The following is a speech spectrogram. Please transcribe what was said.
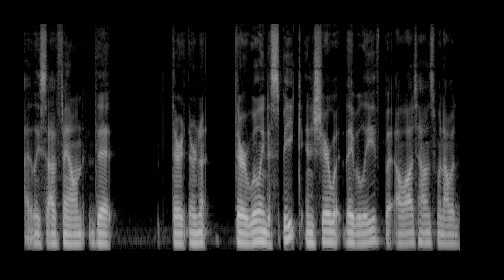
at least I've found that they're they're not they're willing to speak and share what they believe, but a lot of times when I would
